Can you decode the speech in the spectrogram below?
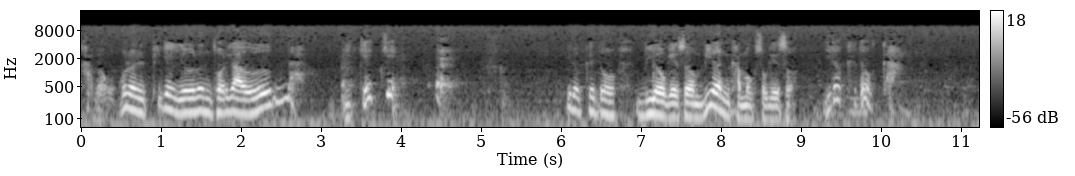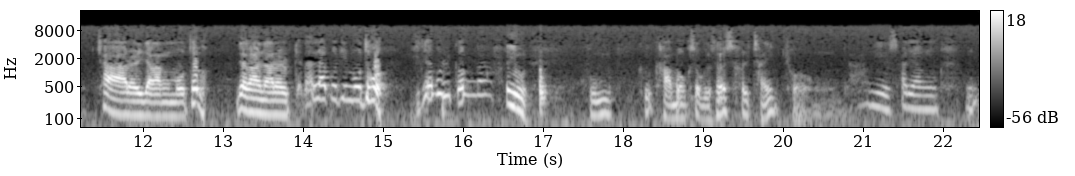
감옥 문을 피게 여는 도리가 없나? 있겠지. 이렇게도 미혹에서 미연 감옥 속에서 이렇게도 깡 차를 양악 못하고 내가 나를 깨달아 보지 못하고 이래버릴 건가? 아유, 그 감옥 속에서 설창이 굉 장히 사량, 응?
